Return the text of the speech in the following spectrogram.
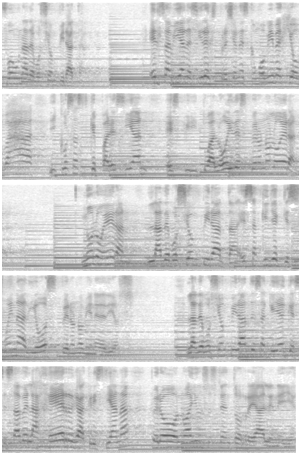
fue una devoción pirata. Él sabía decir expresiones como vive Jehová y cosas que parecían espiritualoides, pero no lo eran. No lo eran. La devoción pirata es aquella que suena a Dios, pero no viene de Dios. La devoción pirata es aquella que se sabe la jerga cristiana, pero no hay un sustento real en ella.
